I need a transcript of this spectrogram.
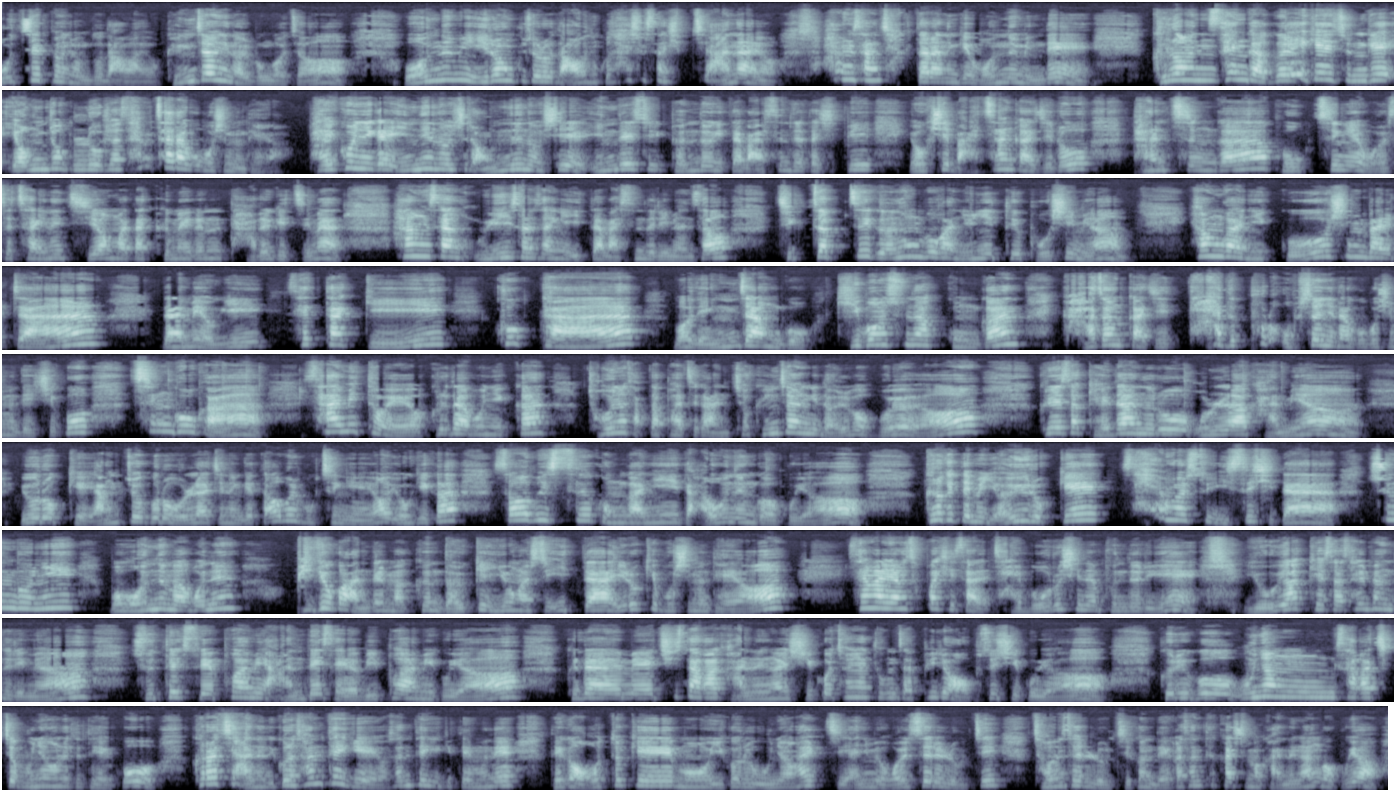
12.57평 정도 나와요. 굉장히 넓은 거죠. 원룸이 이런 구조로 나오는 거 사실상 쉽지 않아요. 항상 작다라는 게 원룸인데 그런 생각을 깨게 해준 게 영종 블루오션 3차라고 보시면 돼요. 발코니가 있는 호실 없는 호실 임대 수익 변동이 있다 말씀드렸다시피 역시 마찬가지로 단층과 복층의 월세 차이는 지역마다 금액은 다르겠지만 항상 위선상에 있다 말씀드리면서 직접 찍은 홍보관 유니트 보시면 현관 입구 신발장 그 다음에 여기 세탁기 쿡탑 뭐 냉장고 기본 수납 공간 가전까지 다들 풀 옵션이라고 보시면 되시고 층고가 4m예요. 그러다 보니까 전혀 답답하지가 않죠. 굉장히 넓어 보여요. 그래서 계단으로 올라가면 요렇게 양쪽으로 올라지는 게 더블 복층이에요. 여기가 서비스 공간이 나오는 거고요. 그렇기 때문에 여유롭게 사용할 수 있으시다. 충분히 뭐 원룸하고는 비교가 안 될 만큼 넓게 이용할 수 있다 이렇게 보시면 돼요. 생활형 숙박시설 잘 모르시는 분들 위해 요약해서 설명드리면 주택수에 포함이 안 되세요. 미포함이고요. 그 다음에 취사가 가능하시고 청약통자 필요 없으시고요. 그리고 운영사가 직접 운영을 해도 되고 그렇지 않은 이건 선택이에요. 선택이기 때문에 내가 어떻게 뭐 이거를 운영할지 아니면 월세를 놓을지 전세를 놓을지 그건 내가 선택하시면 가능한 거고요.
